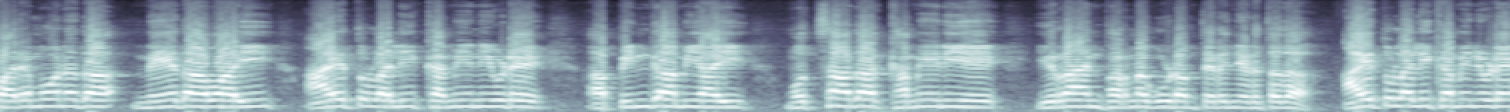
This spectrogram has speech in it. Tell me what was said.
പരമോന്നത നേതാവായി ആയത്തുള്ള അലി ഖമേനിയുടെ പിൻഗാമിയായി മൊത്സാദ ഖമേനിയെ ഇറാൻ ഭരണകൂടം തിരഞ്ഞെടുത്തത്. ആയത്തുള്ള അലി ഖമേനിയുടെ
